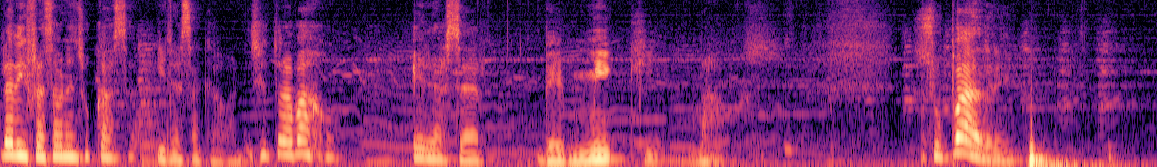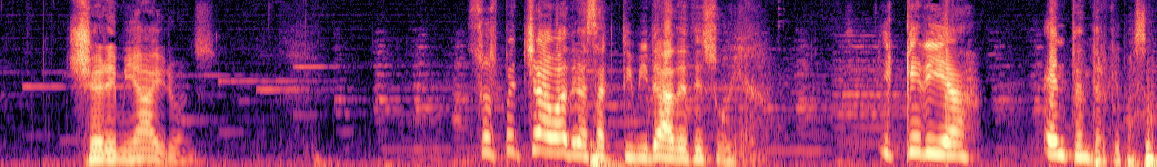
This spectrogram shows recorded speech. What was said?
la disfrazaban en su casa y la sacaban. Y su trabajo era ser de Mickey Mouse. Su padre, Jeremy Irons, sospechaba de las actividades de su hija y quería entender qué pasaba.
